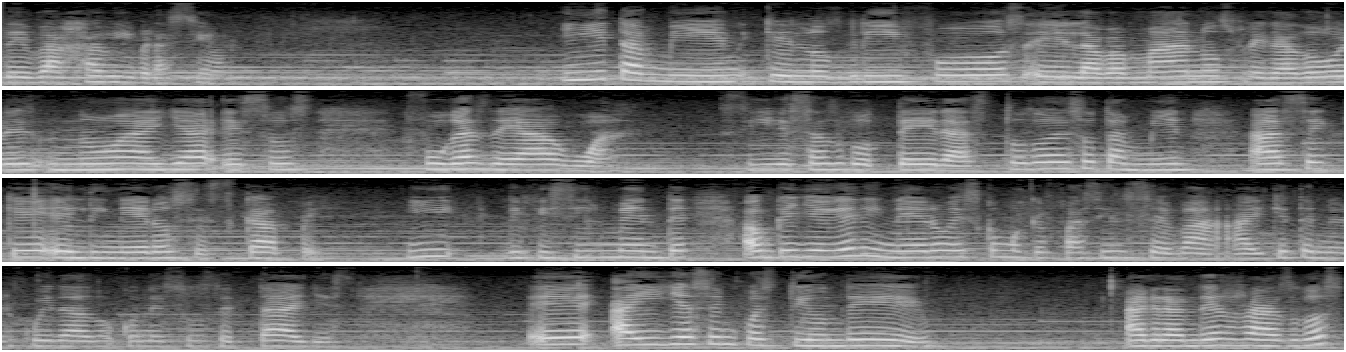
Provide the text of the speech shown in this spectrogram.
de baja vibración y también que en los grifos, eh, lavamanos, fregadores no haya esos fugas de agua, ¿sí? esas goteras, todo eso también hace que el dinero se escape y difícilmente, aunque llegue dinero, es como que fácil se va, hay que tener cuidado con esos detalles. Eh, ahí ya es en cuestión de, a grandes rasgos,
